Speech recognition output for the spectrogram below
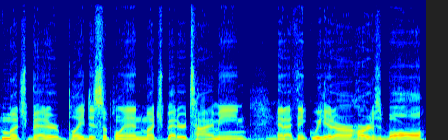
Much better play discipline, much better timing, and I think we hit our hardest ball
